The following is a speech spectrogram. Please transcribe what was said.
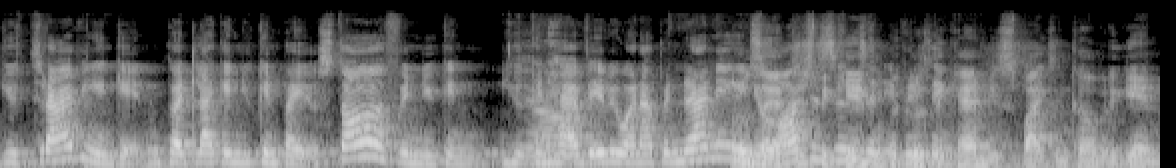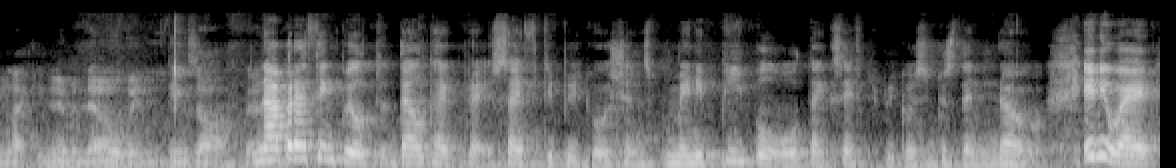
you're thriving again. But like, and you can pay your staff, and you can you can have everyone up and running, But and also, your just be artisans careful and because there can be spikes in COVID again. Like you never know when things are. gonna- No, but I think we'll they'll take pre- safety precautions. Many people will take safety precautions because they know. Anyway,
